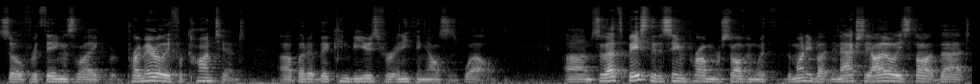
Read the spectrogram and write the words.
So for things like, primarily for content, uh, but it, it can be used for anything else as well. Um, so that's basically the same problem we're solving with the money button. And actually, I always thought that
